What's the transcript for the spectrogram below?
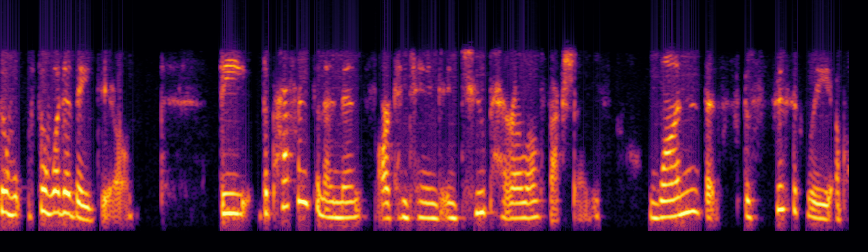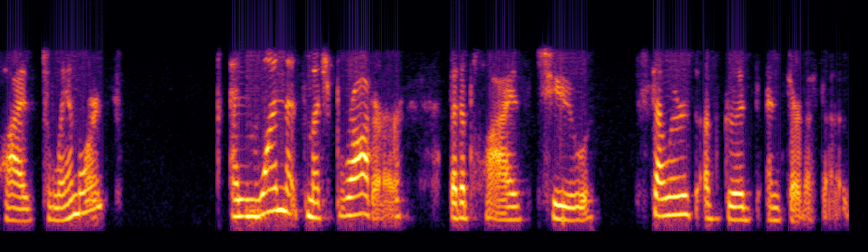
So, so what do they do? The, the preference amendments are contained in two parallel sections, one that specifically applies to landlords and one that's much broader that applies to sellers of goods and services.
